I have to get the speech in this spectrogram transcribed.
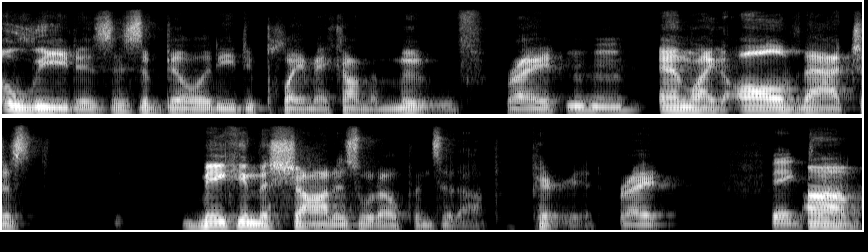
elite is his ability to play make on the move, right? mm-hmm. And like all of that, just making the shot is what opens it up. Period. Right. big time. Um,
